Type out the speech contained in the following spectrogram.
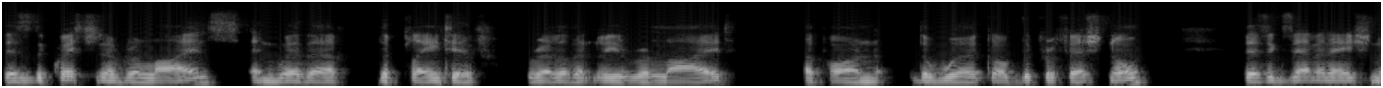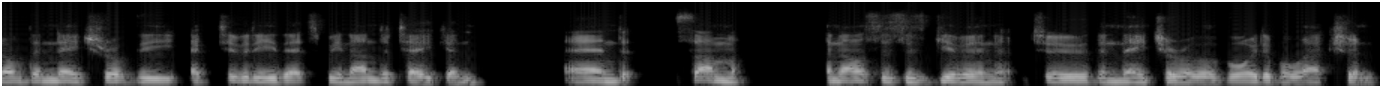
There's the question of reliance and whether the plaintiff relevantly relied upon the work of the professional. There's examination of the nature of the activity that's been undertaken, and some analysis is given to the nature of avoidable action.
